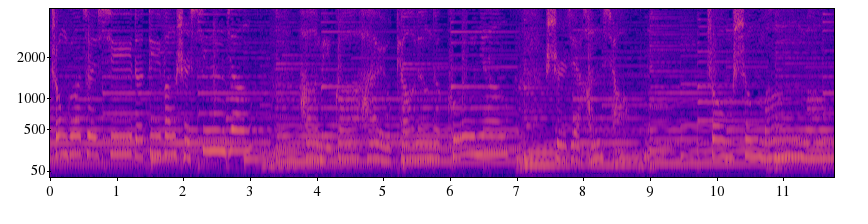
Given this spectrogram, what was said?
中国最西的地方是新疆，哈密瓜还有漂亮的姑娘。世界很小，众生茫茫。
